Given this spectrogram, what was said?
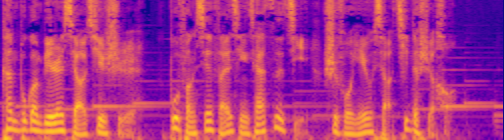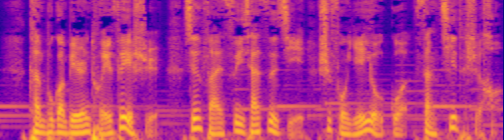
看不惯别人小气时，不妨先反省一下自己是否也有小气的时候；看不惯别人颓废时，先反思一下自己是否也有过丧气的时候。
